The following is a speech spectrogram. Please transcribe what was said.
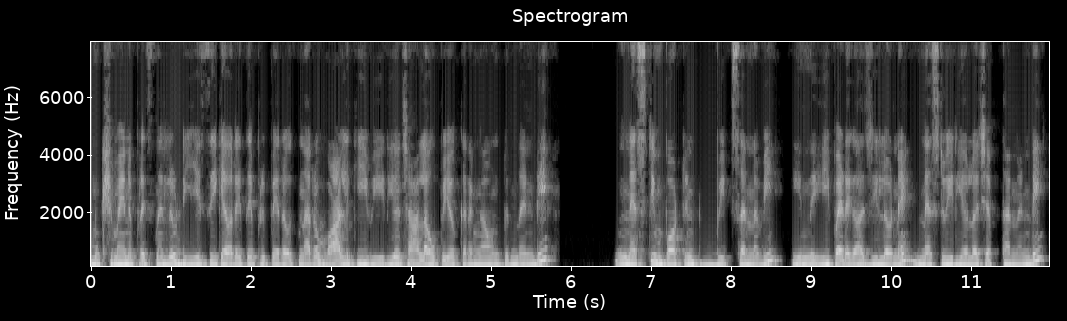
ముఖ్యమైన ప్రశ్నలు డిఎస్సికి ఎవరైతే ప్రిపేర్ అవుతున్నారో వాళ్ళకి ఈ వీడియో చాలా ఉపయోగకరంగా ఉంటుందండి. నెక్స్ట్ ఇంపార్టెంట్ బిట్స్ అన్నవి ఈ- ఈ పెడగాజీలోనే నెక్స్ట్ వీడియోలో చెప్తానండి.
